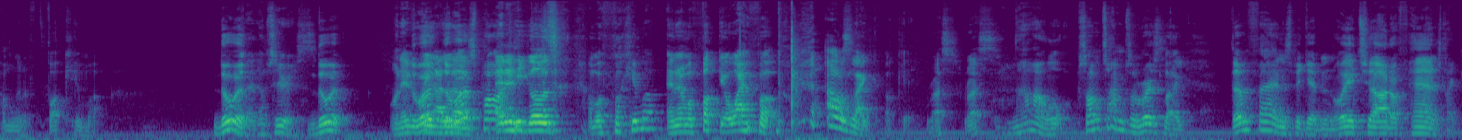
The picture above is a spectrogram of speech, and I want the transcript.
I'm gonna fuck him up." Do it. Like. I'm serious. Do it. On everything worst- I the love. part- And then he goes, "I'm gonna fuck him up, and then I'm gonna fuck your wife up." I was like, "Okay, Russ, Russ." No, sometimes the worst, like, them fans be getting way too out of hand. Like,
